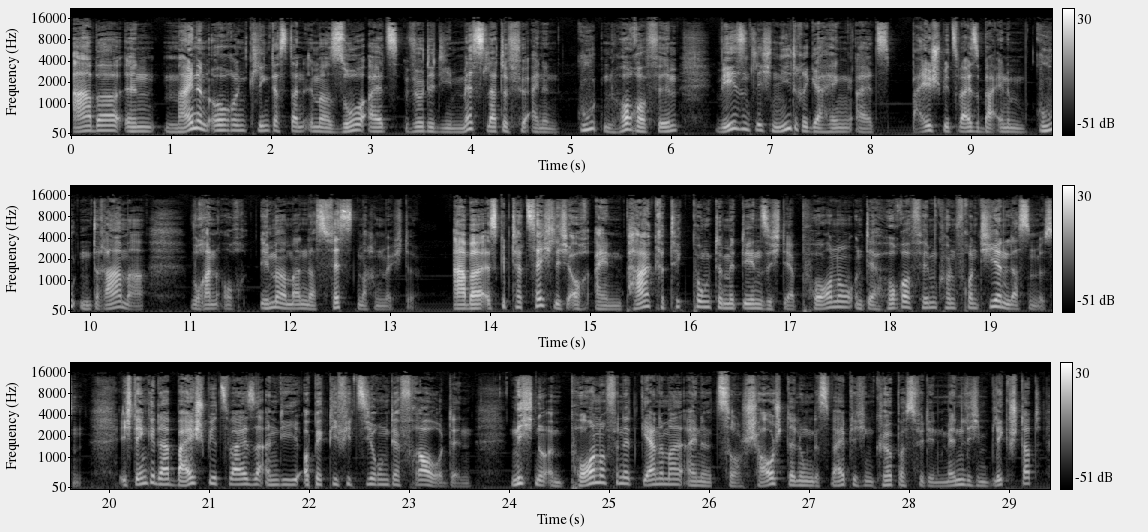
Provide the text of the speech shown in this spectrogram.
Aber in meinen Ohren klingt das dann immer so, als würde die Messlatte für einen guten Horrorfilm wesentlich niedriger hängen als beispielsweise bei einem guten Drama, woran auch immer man das festmachen möchte. Aber es gibt tatsächlich auch ein paar Kritikpunkte, mit denen sich der Porno und der Horrorfilm konfrontieren lassen müssen. Ich denke da beispielsweise an die Objektifizierung der Frau, denn nicht nur im Porno findet gerne mal eine zur Schaustellung des weiblichen Körpers für den männlichen Blick statt,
